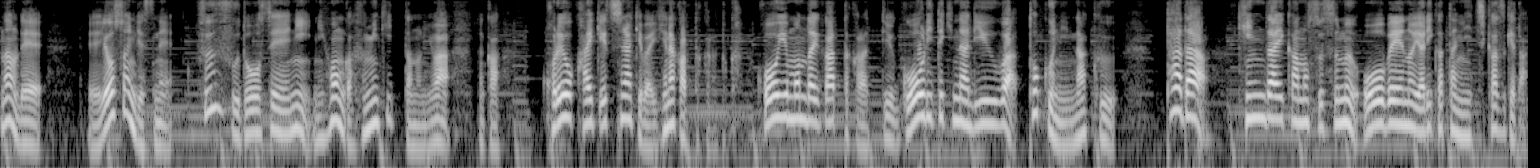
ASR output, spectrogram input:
なので、えー、要するにですね、夫婦同姓に日本が踏み切ったのには、なんか、これを解決しなければいけなかったからとか、こういう問題があったからっていう合理的な理由は特になく、ただ、近代化の進む欧米のやり方に近づけた、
